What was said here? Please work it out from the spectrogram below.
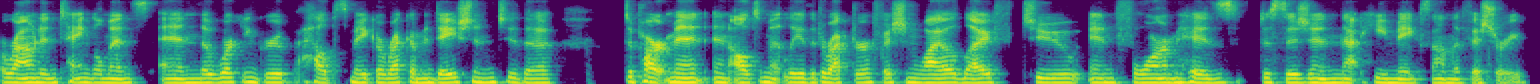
around entanglements. And the working group helps make a recommendation to the department and ultimately the director of fish and wildlife to inform his decision that he makes on the fishery.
